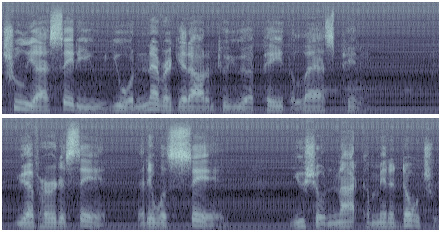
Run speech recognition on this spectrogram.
Truly I say to you, you will never get out until you have paid the last penny. You have heard it said that it was said, You shall not commit adultery.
